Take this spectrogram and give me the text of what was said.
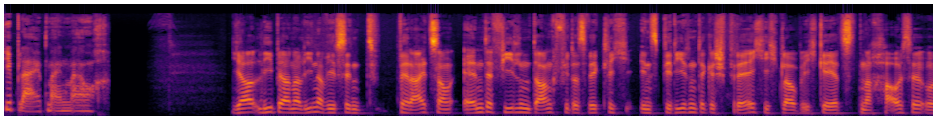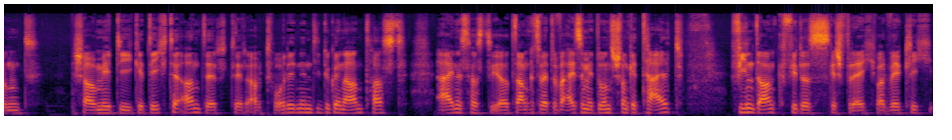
die bleiben einem auch. Ja, liebe Annalina, wir sind bereits am Ende. Vielen Dank für das wirklich inspirierende Gespräch. Ich glaube, ich gehe jetzt nach Hause und schaue mir die Gedichte an, der, der Autorinnen, die du genannt hast. Eines hast du ja dankenswerterweise mit uns schon geteilt. Vielen Dank für das Gespräch, war wirklich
